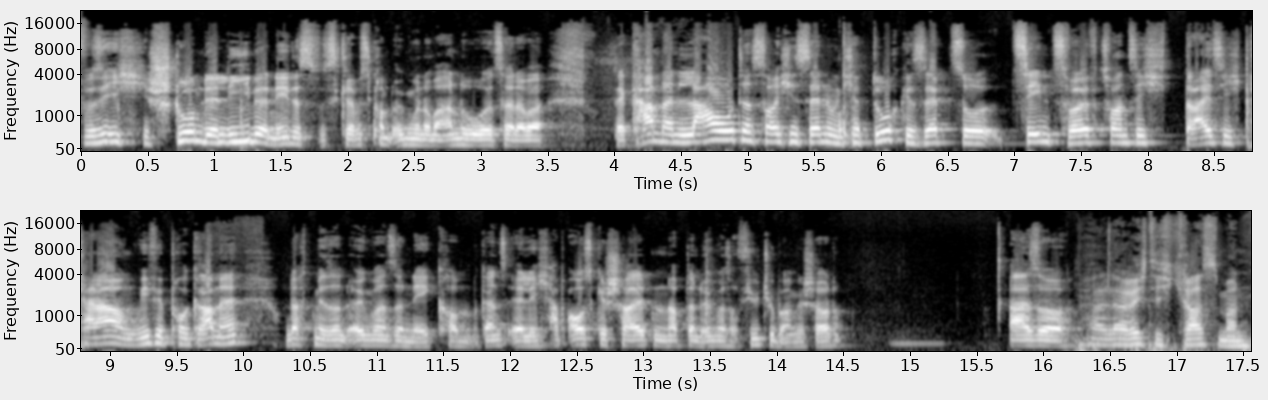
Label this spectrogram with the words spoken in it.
was ich, Sturm der Liebe, nee, das, ich glaube, es kommt irgendwann noch eine andere Uhrzeit, aber da kam dann lauter solche Sendungen. Ich habe durchgesäppt, so 10, 12, 20, 30, keine Ahnung, wie viele Programme und dachte mir dann irgendwann so, nee, komm, ganz ehrlich, habe ausgeschalten und habe dann irgendwas auf YouTube angeschaut. Also. Alter, richtig krass, Mann.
